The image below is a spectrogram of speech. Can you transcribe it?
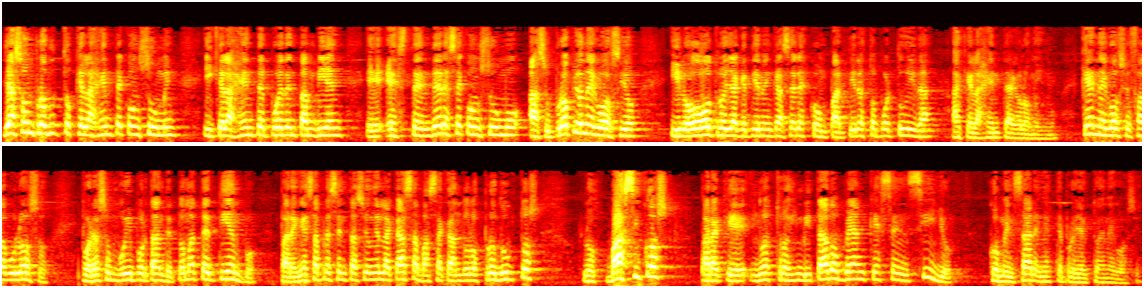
ya son productos que la gente consume y que la gente puede también eh, extender ese consumo a su propio negocio y lo otro ya que tienen que hacer es compartir esta oportunidad a que la gente haga lo mismo. ¿Qué negocio fabuloso? Por eso es muy importante, tómate el tiempo para en esa presentación en la casa, vas sacando los productos, los básicos, para que nuestros invitados vean que es sencillo comenzar en este proyecto de negocio.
